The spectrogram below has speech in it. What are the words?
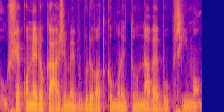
už jako nedokážeme vybudovat komunitu na webu přímo.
